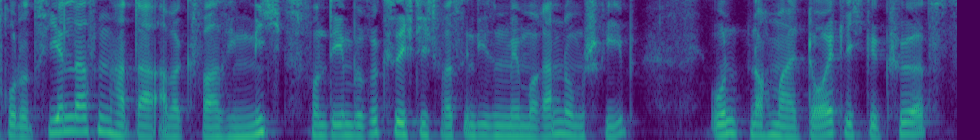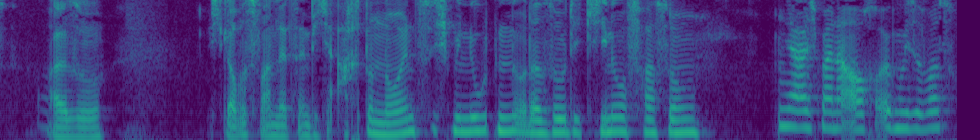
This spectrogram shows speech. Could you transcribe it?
produzieren lassen, hat da aber quasi nichts von dem berücksichtigt, was in diesem Memorandum schrieb und nochmal deutlich gekürzt. Also, ich glaube, es waren letztendlich 98 Minuten oder so die Kinofassung. Ja, ich meine auch irgendwie sowas.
